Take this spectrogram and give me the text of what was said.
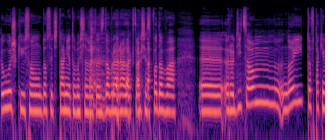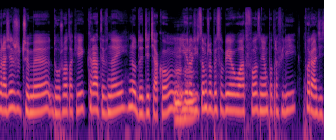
No. Łyżki są dosyć tanie, to myślę, że to jest dobra rada, która się spodoba e, rodzicom. No i to w takim razie życzymy dużo takiej kreatywnej nudy dzieciakom i Mhm. rodzicom, żeby sobie łatwo z nią potrafili poradzić.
